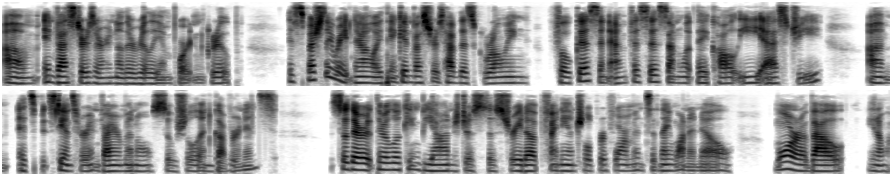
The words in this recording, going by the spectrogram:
Um, investors are another really important group. Especially right now, I think investors have this growing focus and emphasis on what they call ESG. Um, it stands for environmental, social, and governance. So they're they're looking beyond just the straight up financial performance and they want to know more about, you know,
